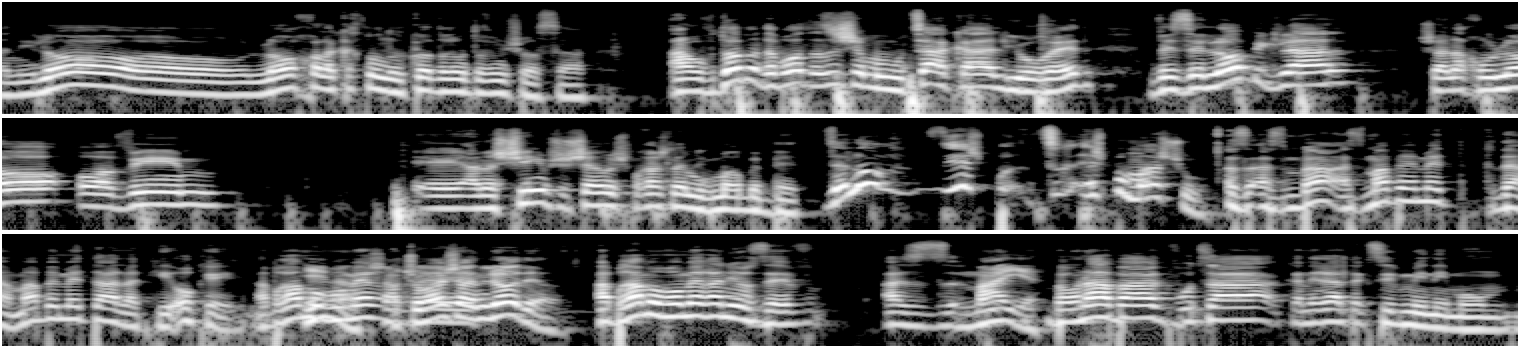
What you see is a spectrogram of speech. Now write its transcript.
אני לא, לא יכול לקחת ממנו את כל הדברים הטובים שהוא עשה. העובדות מדברות על זה שממוצע הקהל יורד, וזה לא בגלל שאנחנו לא אוהבים אנשים ששם המשפחה שלהם נגמר בבית. זה לא, זה- יש פה, יש פה משהו. אז, אז, מה, אז מה באמת, אתה יודע, מה באמת הלאה? כי אוקיי, אברמוב אומר, התשובה היא שאני לא יודע. אברמוב אומר אני עוזב, אז מה יהיה? בעונה הבאה הקבוצה כנראה על תקציב מינימום.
